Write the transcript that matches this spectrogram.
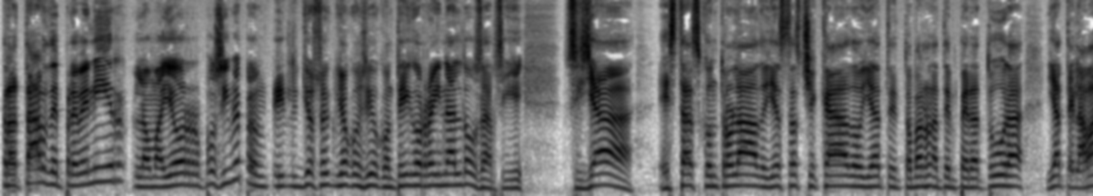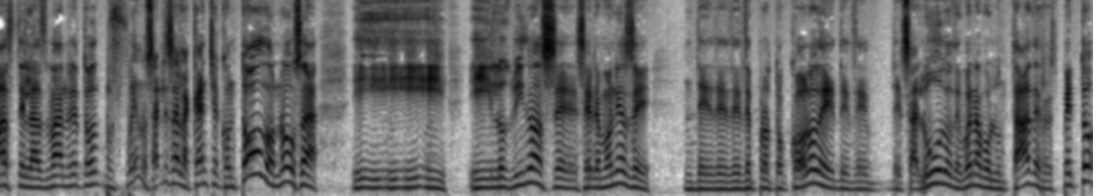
tratar de prevenir lo mayor posible, pero yo, soy, yo coincido contigo, Reinaldo, o sea, si, si ya estás controlado, ya estás checado, ya te tomaron la temperatura, ya te lavaste las manos, ya todo, pues bueno, sales a la cancha con todo, ¿no? O sea, y, y, y, y los mismas ceremonias de de, de, protocolo, de, de saludo, de buena voluntad, de respeto.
